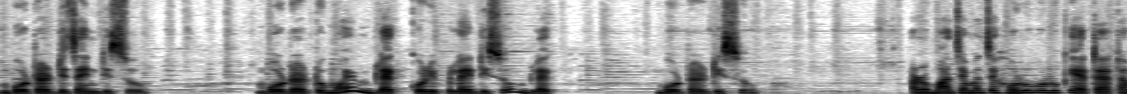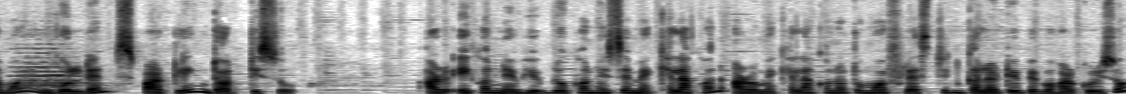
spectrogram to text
বৰ্ডাৰ ডিজাইন দিছোঁ। বৰ্ডাৰটো মই ব্লেক কৰি পেলাই দিছোঁ ব্লেক বৰ্ডাৰ দিছোঁ। আৰু মাজে মাজে সৰু সৰুকৈ এটা এটা মই গল্ডেন স্পাৰ্কলিং ডট দিছোঁ। আৰু এইখন নেভি ব্লুখন হৈছে মেখেলাখন আৰু মেখেলাখনতো মই ফ্লেষ্টিন কালাৰটোৱে ব্যৱহাৰ কৰিছোঁ।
